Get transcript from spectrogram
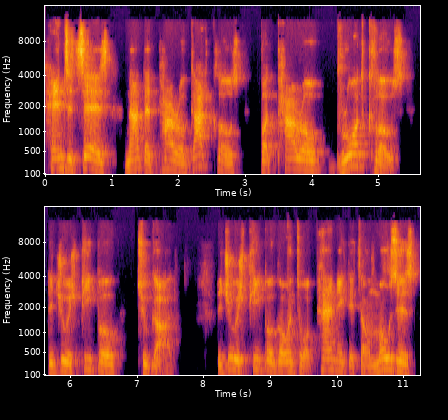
Hence, it says not that Paro got close, but Paro brought close the Jewish people to God. The Jewish people go into a panic. They tell Moses,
